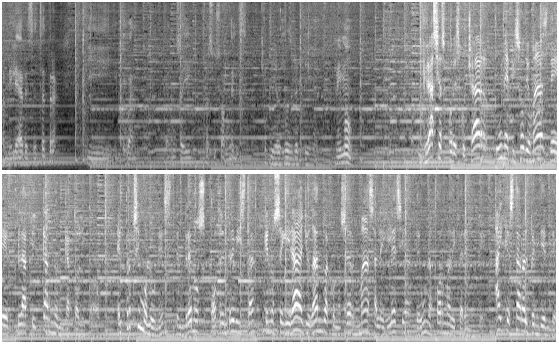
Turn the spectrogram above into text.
familiares, etc. Y pues bueno, quedamos ahí a sus órdenes. Que Dios los bendiga. Nimo. Gracias por escuchar un episodio más de Platicando en Católico. El próximo lunes tendremos otra entrevista que nos seguirá ayudando a conocer más a la iglesia de una forma diferente. Hay que estar al pendiente.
